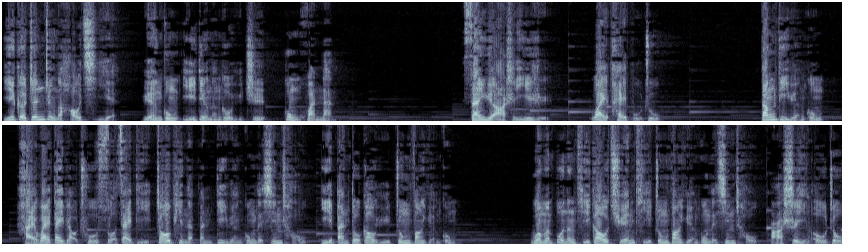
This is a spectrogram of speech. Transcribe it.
一个真正的好企业，员工一定能够与之共患难。三月二十一日，外派补助。当地员工、海外代表处所在地招聘的本地员工的薪酬一般都高于中方员工。我们不能提高全体中方员工的薪酬而适应欧洲，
